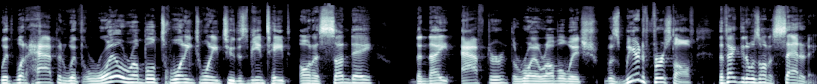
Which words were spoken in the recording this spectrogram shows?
with what happened with Royal Rumble 2022. This is being taped on a Sunday the night after the Royal Rumble, which was weird. First off, the fact that it was on a Saturday.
